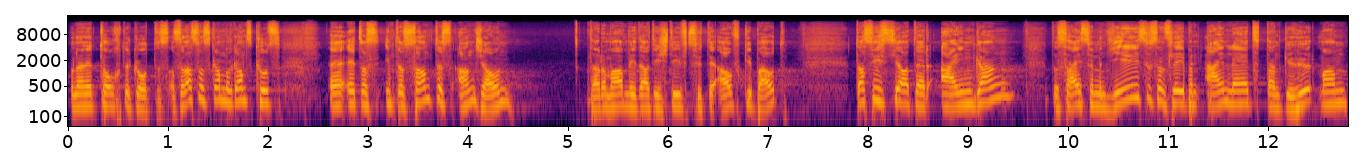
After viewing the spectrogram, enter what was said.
und eine Tochter Gottes. Also lass uns mal ganz kurz äh, etwas Interessantes anschauen. Darum haben wir da die Stiftshütte aufgebaut. Das ist ja der Eingang. Das heißt, wenn man Jesus ins Leben einlädt, dann gehört man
